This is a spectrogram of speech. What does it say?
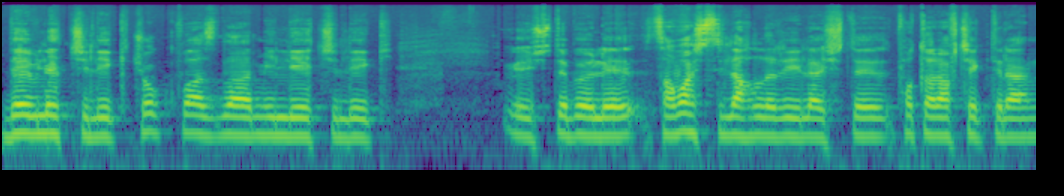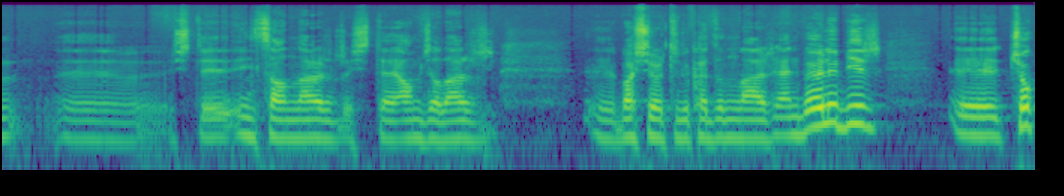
devletçilik, çok fazla milliyetçilik, e, işte böyle savaş silahlarıyla işte fotoğraf çektiren e, işte insanlar, işte amcalar, e, başörtülü kadınlar. Yani böyle bir çok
